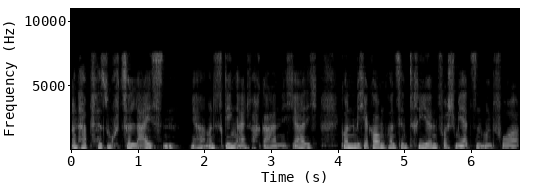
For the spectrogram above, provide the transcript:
und habe versucht zu leisten, ja, und es ging einfach gar nicht, ja. Ich konnte mich ja kaum konzentrieren vor Schmerzen und vor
